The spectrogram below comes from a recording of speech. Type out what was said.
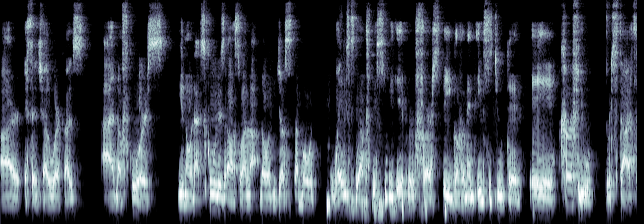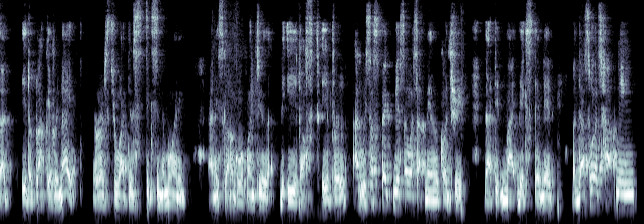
are essential workers. And of course, you know that school is also on lockdown just about Wednesday of this week, April 1st, the government instituted a curfew, which starts at 8 o'clock every night, runs through until 6 in the morning and it's going to go up until the 8th of April. And we suspect, based on what's happening in the country, that it might be extended. But that's what's happening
